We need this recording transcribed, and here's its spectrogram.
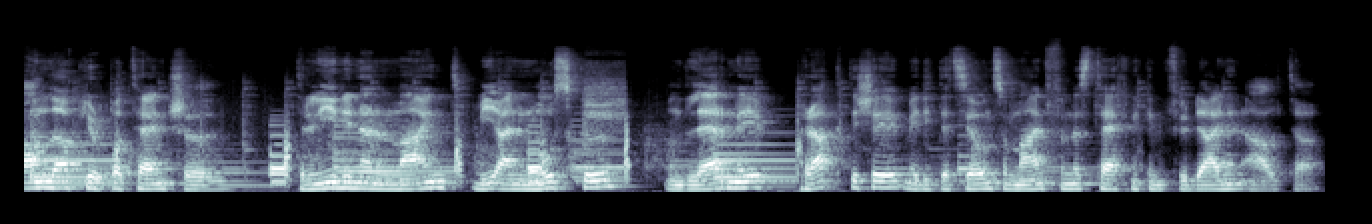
Unlock your potential. Trainiere deinen Mind wie einen Muskel und lerne praktische Meditations- und Mindfulness-Techniken für deinen Alltag.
